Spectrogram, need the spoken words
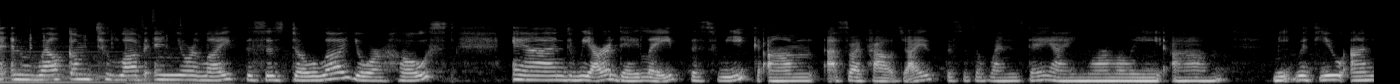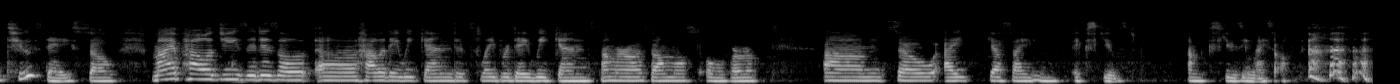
and welcome to Love in Your Life. This is Dola, your host, and we are a day late this week, um, so I apologize. This is a Wednesday. I normally um, meet with you on Tuesday, so my apologies. It is a, a holiday weekend, it's Labor Day weekend, summer is almost over, um, so I guess I'm excused. I'm excusing myself.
